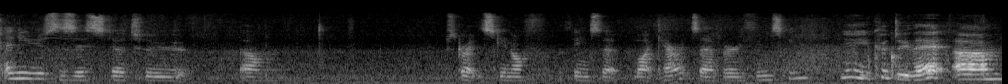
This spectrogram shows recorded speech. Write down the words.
Can you use the zester to um, scrape the skin off things that, like carrots, have very thin skin? Yeah, you could do that. Um,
